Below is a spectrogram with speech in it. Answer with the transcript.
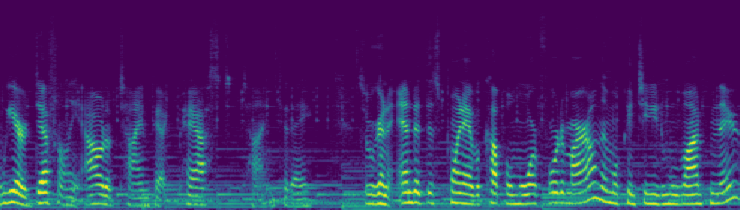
We are definitely out of time, in fact, past time today. So we're going to end at this point. I have a couple more for tomorrow, and then we'll continue to move on from there.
